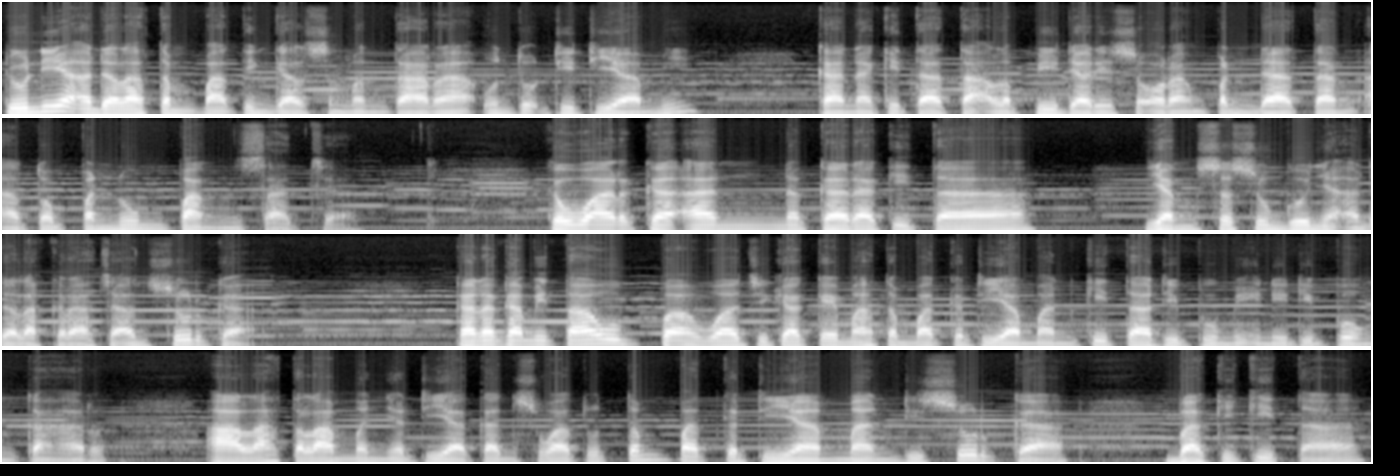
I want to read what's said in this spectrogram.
Dunia adalah tempat tinggal sementara untuk didiami, karena kita tak lebih dari seorang pendatang atau penumpang saja. Kewargaan negara kita yang sesungguhnya adalah kerajaan surga. Karena kami tahu bahwa jika kemah tempat kediaman kita di bumi ini dibongkar, Allah telah menyediakan suatu tempat kediaman di surga bagi kita,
